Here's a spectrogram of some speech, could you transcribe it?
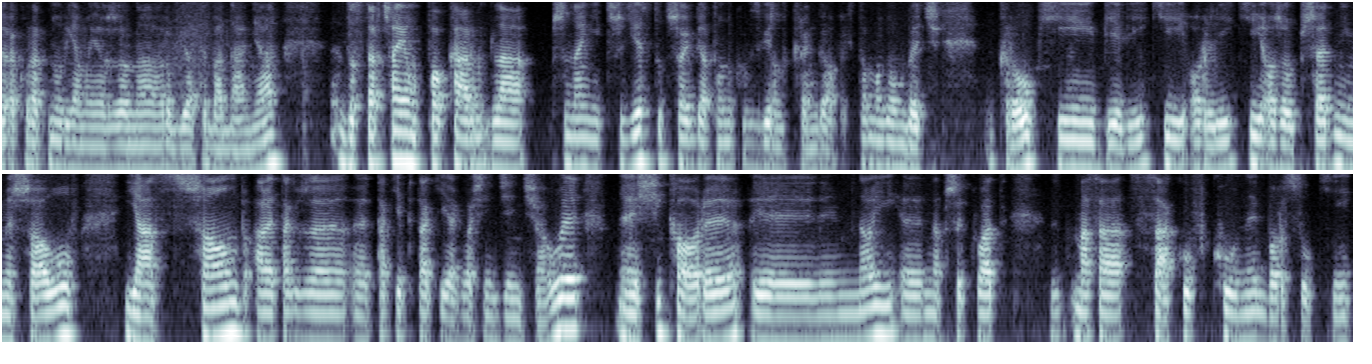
e, akurat Nuria, moja żona, robiła te badania, dostarczają pokarm dla przynajmniej 33 gatunków zwierząt kręgowych. To mogą być kruki, bieliki, orliki, orzeł przedni, myszołów, jastrząb, ale także e, takie ptaki jak właśnie dzięcioły, e, sikory, e, no i na przykład masa ssaków, kuny, borsuki,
